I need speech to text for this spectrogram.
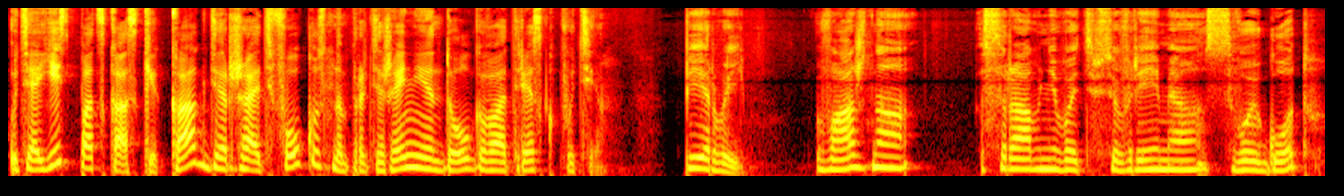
У тебя есть подсказки, как держать фокус на протяжении долгого отрезка пути? Первый. Важно сравнивать все время свой год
